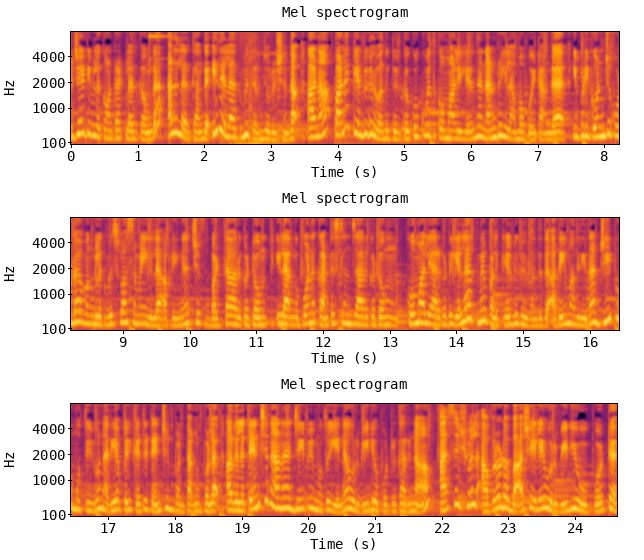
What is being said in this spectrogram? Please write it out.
விஜய் டிவில கான்ட்ராக்ட்ல இருக்கவங்க அதுல இருக்காங்க. இது எல்லாருக்குமே தெரிஞ்ச ஒரு விஷயம் தான் ஆனா பல கேள்விகள் வந்துட்டு இருக்கு. குக் வித் கோமாளில இருந்து நன்றி இல்லாம போயிட்டாங்க. இப்படி கொஞ்சம் கூட அவங்களுக்கு விசுவாசமே இல்ல அப்படின்னு சிஃப் பட்டா இருக்கட்டும் இல்ல அங்க போன கண்டஸ்டன்ஸா இருக்கட்டும் கோமாளியா இருக்கட்டும் எல்லாருக்குமே பல கேள்விகள் வந்தது. அதே மாதிரி தான் ஜிபி முத்துவும் நிறைய பேர் கேட்டு டென்ஷன் பண்ணிட்டாங்க போல. அதுல டென்ஷன் ஆன ஜிபி முத்து என்ன ஒரு வீடியோ போட்டிருக்காருன்னா அஸ் யூஷுவல் அவரோட பாஷையிலே ஒரு வீடியோ போட்டு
